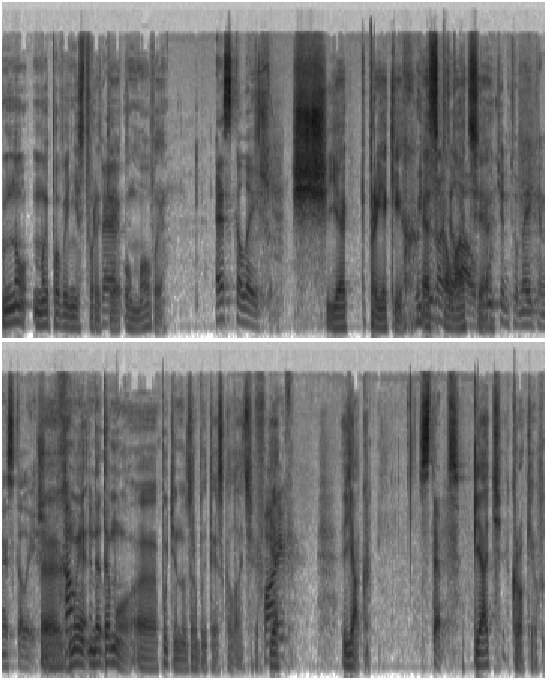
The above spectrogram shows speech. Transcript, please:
Ну, ми повинні створити умови, як- при яких ескалація. Е, Ми не дамо е, Путіну зробити ескалацію. Як? Як? П'ять кроків.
